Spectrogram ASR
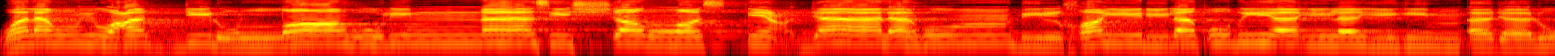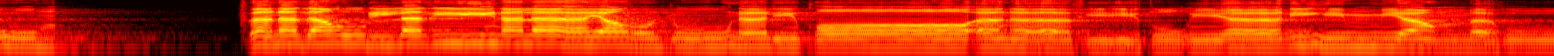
ولو يعجل الله للناس الشر استعجالهم بالخير لقضي اليهم اجلهم فنذر الذين لا يرجون لقاءنا في طغيانهم يعمهون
